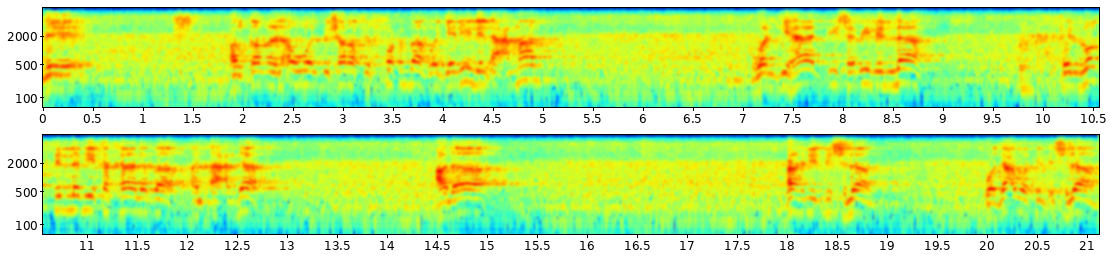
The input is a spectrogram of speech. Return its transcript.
للقرن الأول بشرف الصحبة وجليل الأعمال والجهاد في سبيل الله في الوقت الذي تكالب الأعداء على أهل الإسلام ودعوة الإسلام.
